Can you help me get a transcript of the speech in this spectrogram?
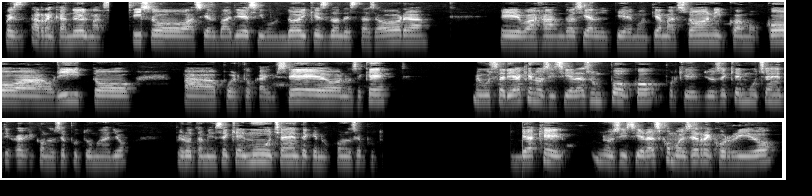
pues arrancando del macizo hacia el valle de Sibundoy, que es donde estás ahora, eh, bajando hacia el piedemonte amazónico, a Mocoa, a Orito, a Puerto Caicedo, no sé qué. Me gustaría que nos hicieras un poco, porque yo sé que hay mucha gente que conoce Putumayo, pero también sé que hay mucha gente que no conoce Putumayo. Que nos hicieras como ese recorrido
